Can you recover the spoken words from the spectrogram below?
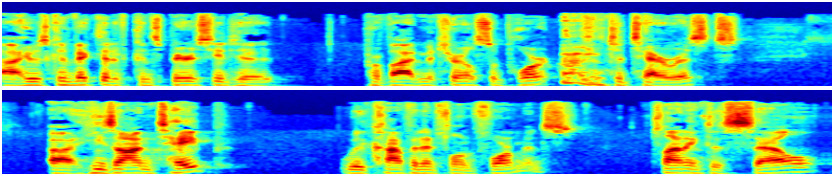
Uh, he was convicted of conspiracy to provide material support to terrorists. Uh, he's on tape with confidential informants, planning to sell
